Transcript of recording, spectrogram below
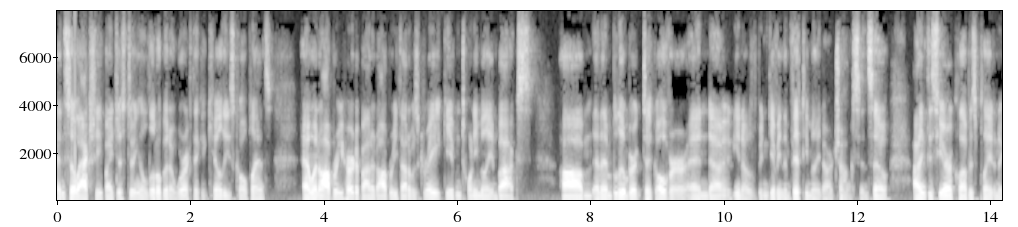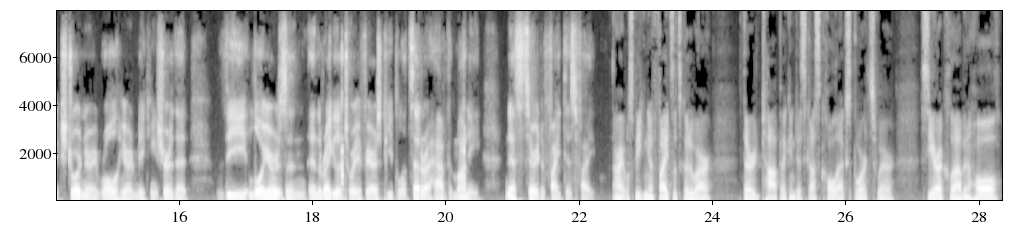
And so, actually, by just doing a little bit of work, they could kill these coal plants. And when Aubrey heard about it, Aubrey thought it was great, gave him 20 million bucks. Um, and then Bloomberg took over and uh, you know been giving them fifty million dollar chunks. And so I think the Sierra Club has played an extraordinary role here in making sure that the lawyers and, and the regulatory affairs people, et cetera, have the money necessary to fight this fight. All right. Well, speaking of fights, let's go to our third topic and discuss coal exports, where Sierra Club and a whole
